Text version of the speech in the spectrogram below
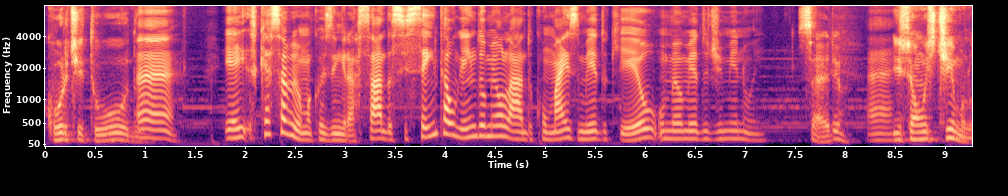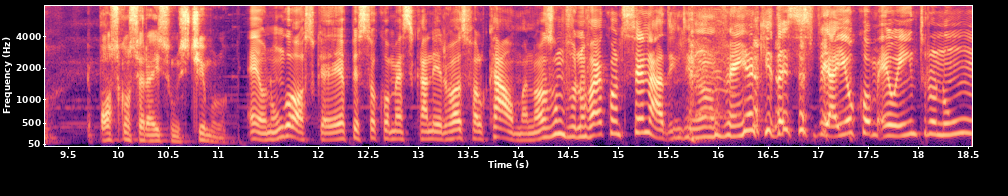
Curte tudo. É. E aí, quer saber uma coisa engraçada? Se senta alguém do meu lado com mais medo que eu, o meu medo diminui. Sério? É. Isso é um estímulo. Eu posso considerar isso um estímulo? É, eu não gosto, porque aí a pessoa começa a ficar nervosa e fala, calma, nós não, não vai acontecer nada, entendeu? Não vem aqui desses... aí eu, come- eu entro num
